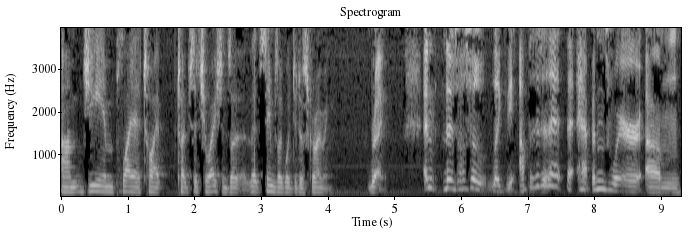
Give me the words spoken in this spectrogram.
um, GM player type type situations. Uh, That seems like what you're describing. right and there's also like the opposite of that that happens where um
